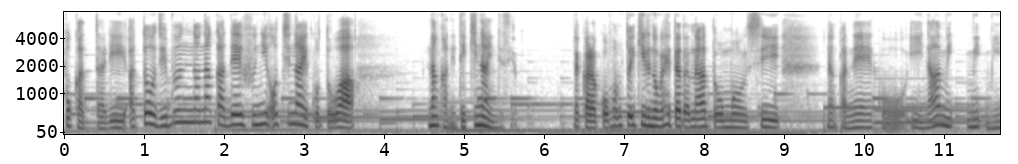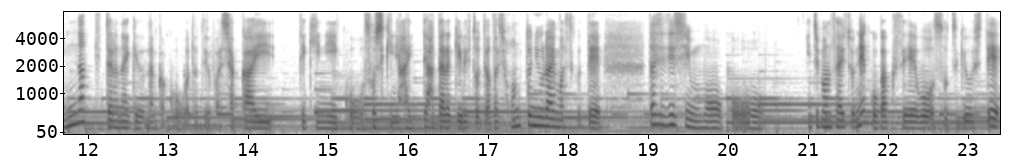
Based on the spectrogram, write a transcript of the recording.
ぽかったりあと自分の中で腑に落ちないことはなんかねできないんですよ。だからこう本当生きるのが下手だなと思うしなんかねこういいなみんなって言ったらないけどなんかこう例えば社会的にこう組織に入って働ける人って私本当に羨ましくて私自身もこう一番最初ねこう学生を卒業して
